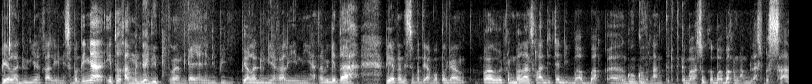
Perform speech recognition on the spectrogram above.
Piala Dunia kali ini. Sepertinya itu akan menjadi tren kayaknya di Piala Dunia kali ini ya. Tapi kita lihat nanti seperti apa perkembangan selanjutnya di babak uh, gugur nanti ketika masuk ke babak 16 besar.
